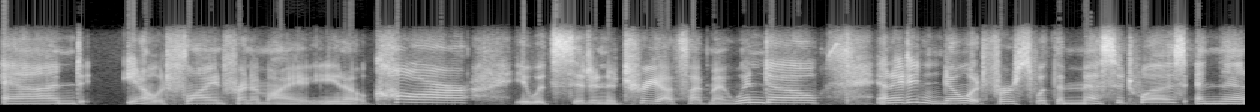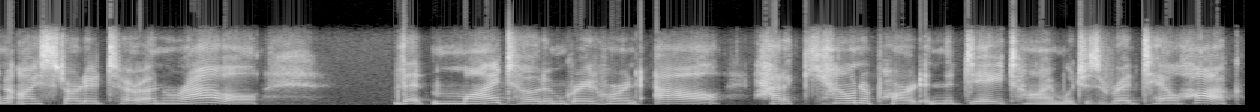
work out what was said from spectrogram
And you know, it would fly in front of my, you know, car. It would sit in a tree outside my window. And I didn't know at first what the message was. And then I started to unravel that my totem, great horned owl, had a counterpart in the daytime, which is red tail hawk.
